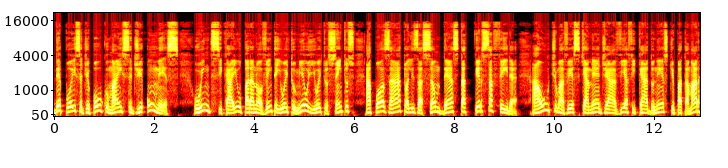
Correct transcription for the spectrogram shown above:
depois de pouco mais de um mês. O índice caiu para 98.800 após a atualização desta terça-feira. A última vez que a média havia ficado neste patamar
